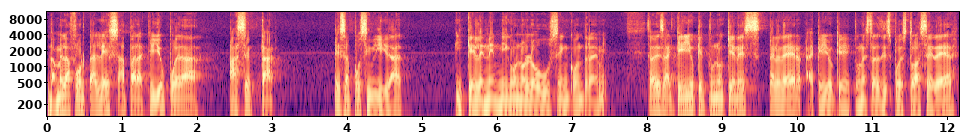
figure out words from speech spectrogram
dame la fortaleza para que yo pueda aceptar esa posibilidad y que el enemigo no lo use en contra de mí. ¿Sabes? Aquello que tú no quieres perder, aquello que tú no estás dispuesto a ceder,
